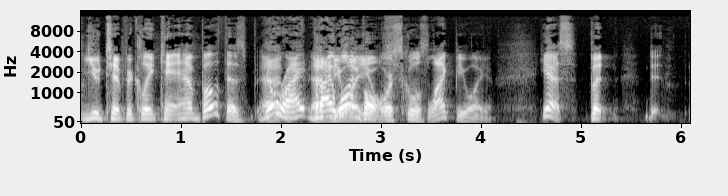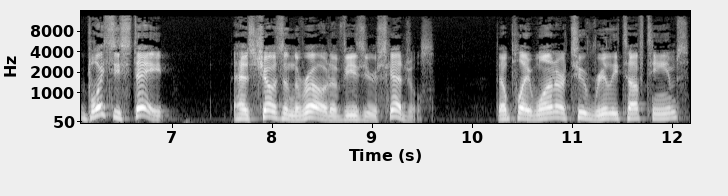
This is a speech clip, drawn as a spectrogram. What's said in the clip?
You typically can't have both as You're right, but I want both. or schools like BYU. Yes, but Boise State has chosen the road of easier schedules. They'll play one or two really tough teams,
